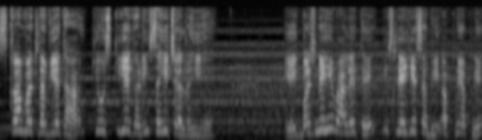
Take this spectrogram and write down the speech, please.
इसका मतलब ये था कि उसकी ये घड़ी सही चल रही है। एक बजने ही वाले थे, इसलिए ये सभी अपने अपने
